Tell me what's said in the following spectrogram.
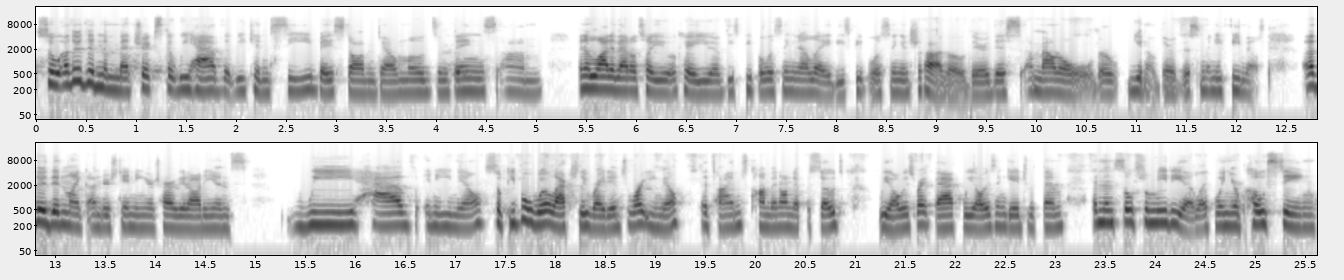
so other than the metrics that we have that we can see based on downloads and things um, and a lot of that'll tell you okay you have these people listening in la these people listening in chicago they're this amount old or you know there are this many females. Other than like understanding your target audience we have an email. So people will actually write into our email at times comment on episodes. We always write back. We always engage with them. And then social media like when you're posting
